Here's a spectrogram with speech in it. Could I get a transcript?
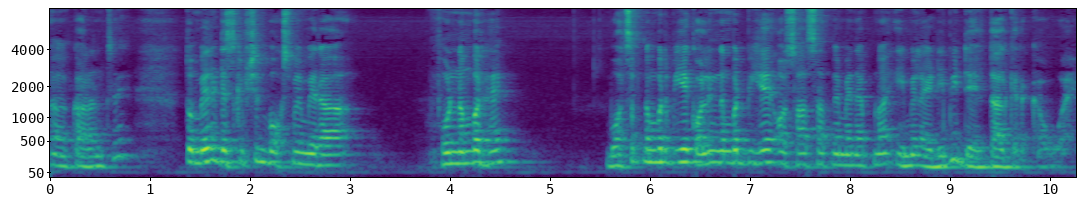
कारण से तो मेरे डिस्क्रिप्शन बॉक्स में मेरा फ़ोन नंबर है व्हाट्सएप नंबर भी है कॉलिंग नंबर भी है, और साथ साथ में मैंने अपना ईमेल आईडी भी डाल के रखा हुआ है।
